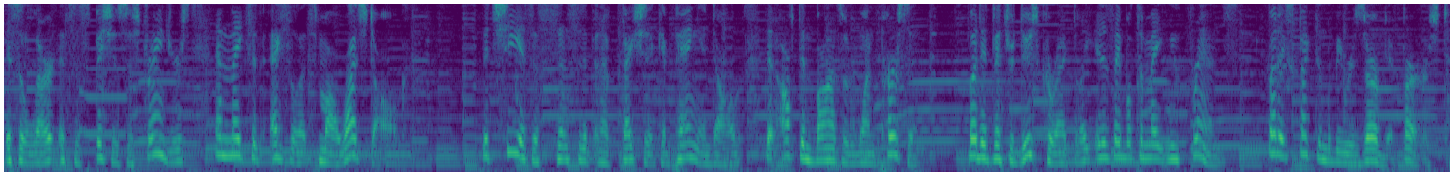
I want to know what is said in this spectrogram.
It's alert and suspicious of strangers and makes an excellent small watchdog. The Chi is a sensitive and affectionate companion dog that often bonds with one person, but if introduced correctly, it is able to make new friends, but expect them to be reserved at first.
